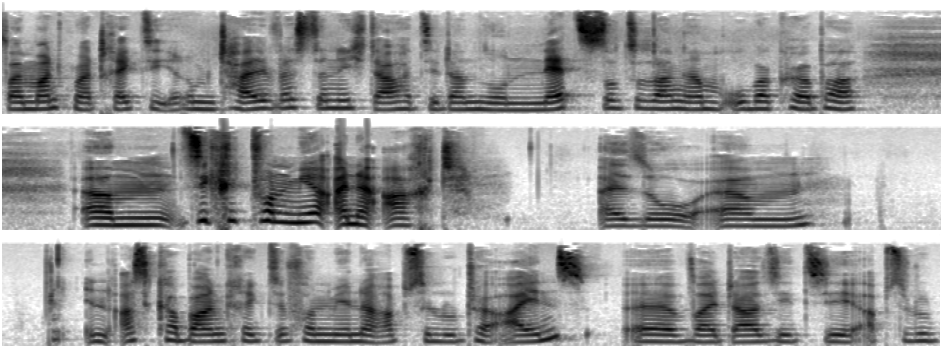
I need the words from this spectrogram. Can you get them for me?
weil manchmal trägt sie ihre Metallweste nicht. Da hat sie dann so ein Netz sozusagen am Oberkörper. Ähm, sie kriegt von mir eine 8. Also, ähm, in Azkaban kriegt sie von mir eine absolute 1, äh, weil da sieht sie absolut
